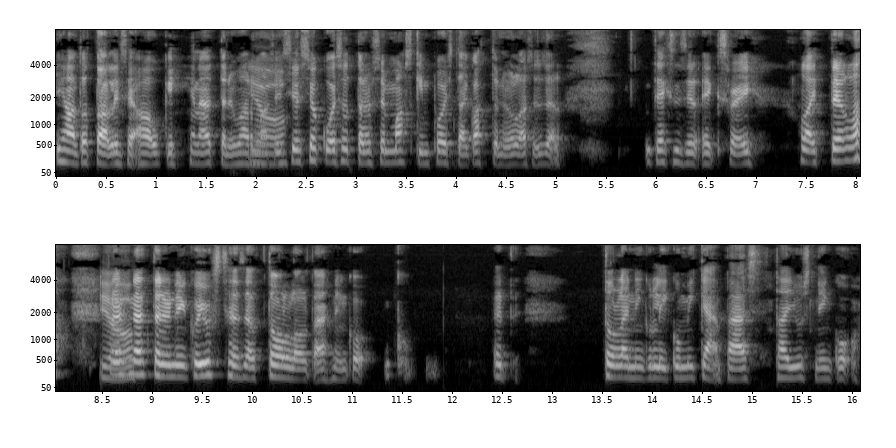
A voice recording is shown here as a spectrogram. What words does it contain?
ihan totaalisen auki ja näyttänyt varmaan. Joo. Siis jos joku olisi ottanut sen maskin pois tai kattonut jollain siellä, niin siellä x-ray laitteella. Joo. olisi näyttänyt niinku just sellaiselta tollolta, että niinku, ku- et tolle niinku liiku mikään pääs. Tai just niinku,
